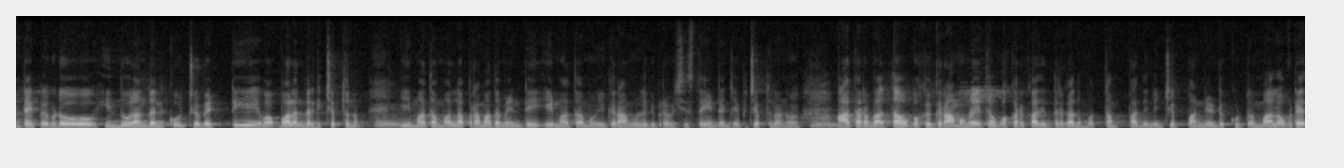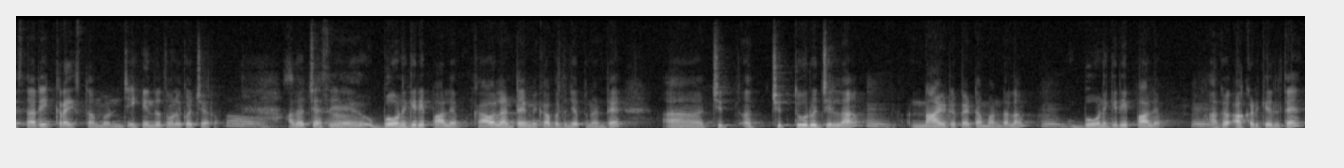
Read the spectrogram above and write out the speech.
అంటే ఇప్పుడు హిందువులందరినీ కూర్చోబెట్టి వాళ్ళందరికీ చెప్తున్నాం. ఈ మతం వల్ల ప్రమాదం ఏంటి? ఈ మతము ఈ గ్రామంలోకి ప్రవేశిస్తే ఏంటి అని చెప్పి చెప్తున్నాను. ఆ తర్వాత ఒక గ్రామంలో అయితే ఒకరు కాదు ఇద్దరు కాదు మొత్తం పది నుంచి పన్నెండు కుటుంబాలు ఒకటేసారి క్రైస్తవం నుంచి హిందుత్వంలోకి వచ్చారు. అది వచ్చేసి భువనగిరి పాలెం. కావాలంటే మీకు అబద్ధం ఆ, చిత్తూరు జిల్లా నాయుడుపేట మండలం భువనగిరి పాలెం. అక్కడ అక్కడికి వెళ్తే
